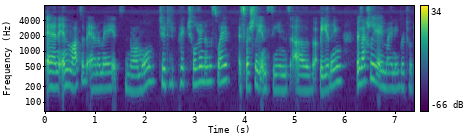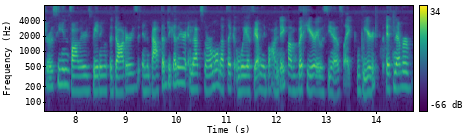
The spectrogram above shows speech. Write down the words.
And in lots of anime, it's normal to depict children in this way, especially in scenes of bathing. There's actually a My Neighbor Totoro scene. Father is bathing with the daughters in the bathtub together, and that's normal. That's like a way of family bonding. Um, but here it was seen as like weird. It's never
